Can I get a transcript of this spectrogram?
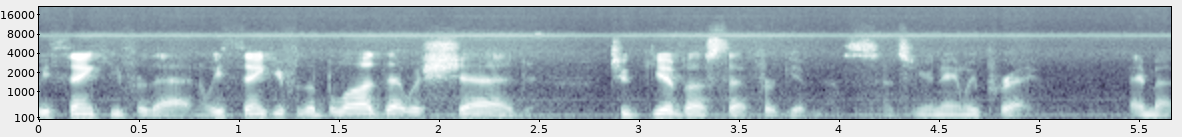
We thank you for that. And we thank you for the blood that was shed to give us that forgiveness. It's in your name we pray. Amen.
